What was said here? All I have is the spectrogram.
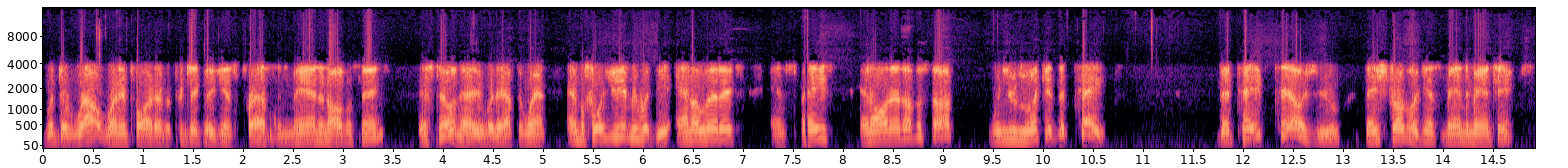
with the route running part of it, particularly against press and man and all those things, it's still an area where they have to win. And before you hit me with the analytics and space and all that other stuff, when you look at the tape, the tape tells you they struggle against man-to-man teams.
